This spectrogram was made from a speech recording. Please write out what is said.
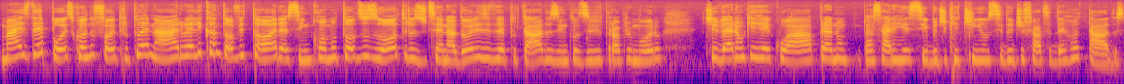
Mas depois, quando foi para o plenário, ele cantou vitória, assim como todos os outros senadores e deputados, inclusive o próprio Moro, tiveram que recuar para não passarem recibo de que tinham sido de fato derrotados.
